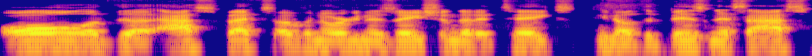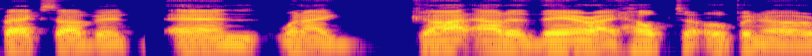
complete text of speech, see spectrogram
all of the aspects of an organization that it takes, you know, the business aspects of it. And when I got out of there, I helped to open a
